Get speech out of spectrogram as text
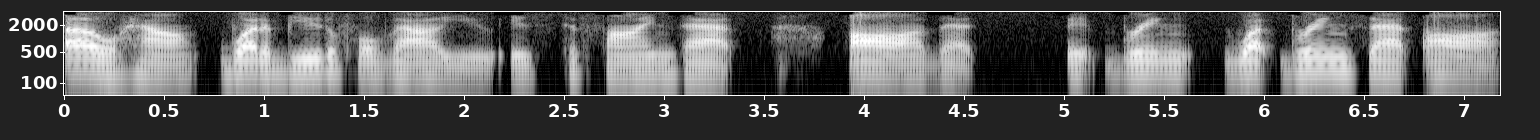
oh how what a beautiful value is to find that awe that it bring what brings that awe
